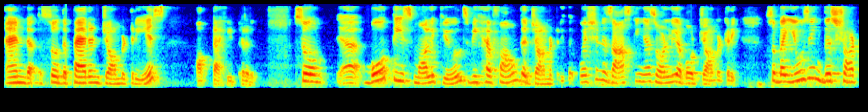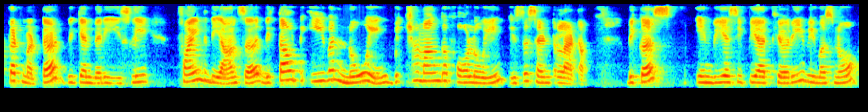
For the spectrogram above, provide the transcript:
And so the parent geometry is octahedral. So uh, both these molecules, we have found the geometry. The question is asking us only about geometry. So by using this shortcut method, we can very easily find the answer without even knowing which among the following is the central atom. Because in VSEPR theory, we must know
